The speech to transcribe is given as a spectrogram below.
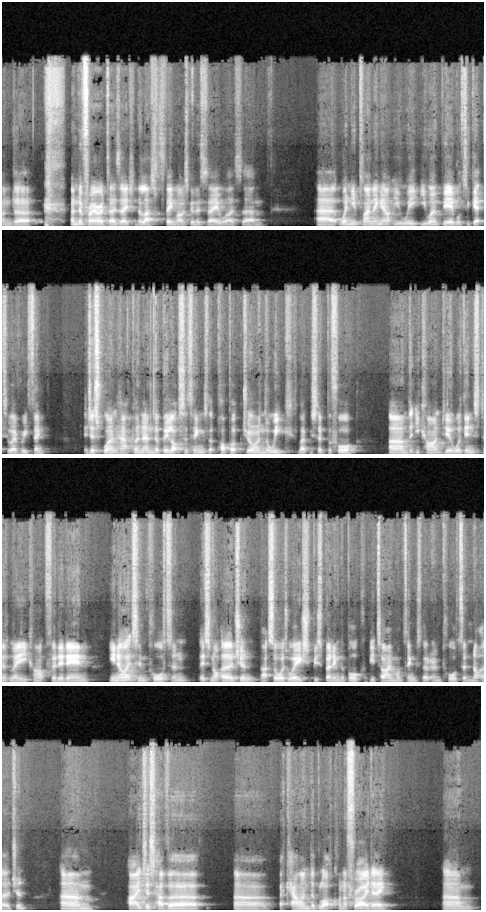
under under prioritization. The last thing I was going to say was um, uh, when you're planning out your week, you won't be able to get to everything it just won't happen. And there'll be lots of things that pop up during the week, like we said before, um, that you can't deal with instantly. You can't fit it in. You know it's important. It's not urgent. That's always where you should be spending the bulk of your time on things that are important, not urgent. Um, I just have a a calendar block on a Friday, um,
